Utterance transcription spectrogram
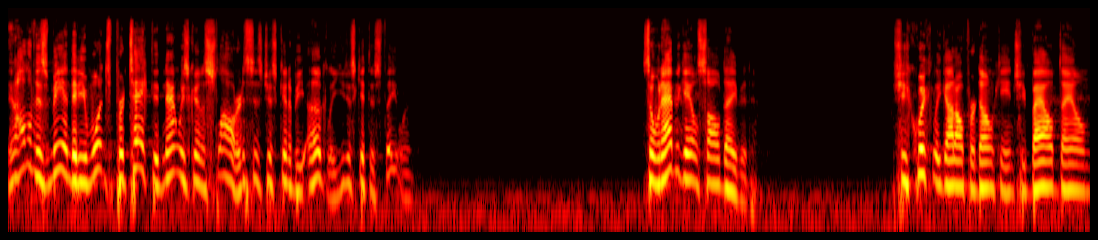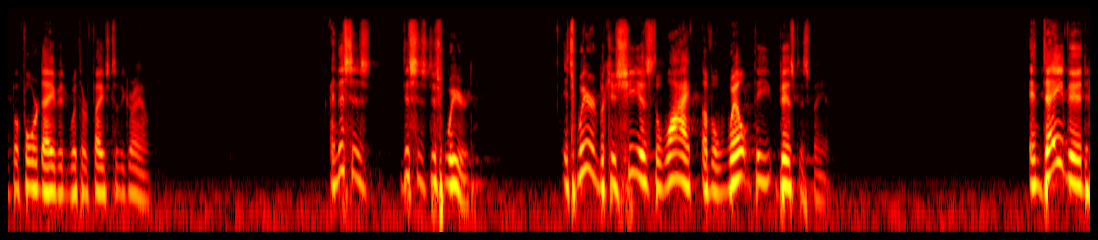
And all of his men that he once protected, now he's going to slaughter. This is just going to be ugly. You just get this feeling. So when Abigail saw David, she quickly got off her donkey and she bowed down before David with her face to the ground. And this is this is just weird. It's weird because she is the wife of a wealthy businessman. And David,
